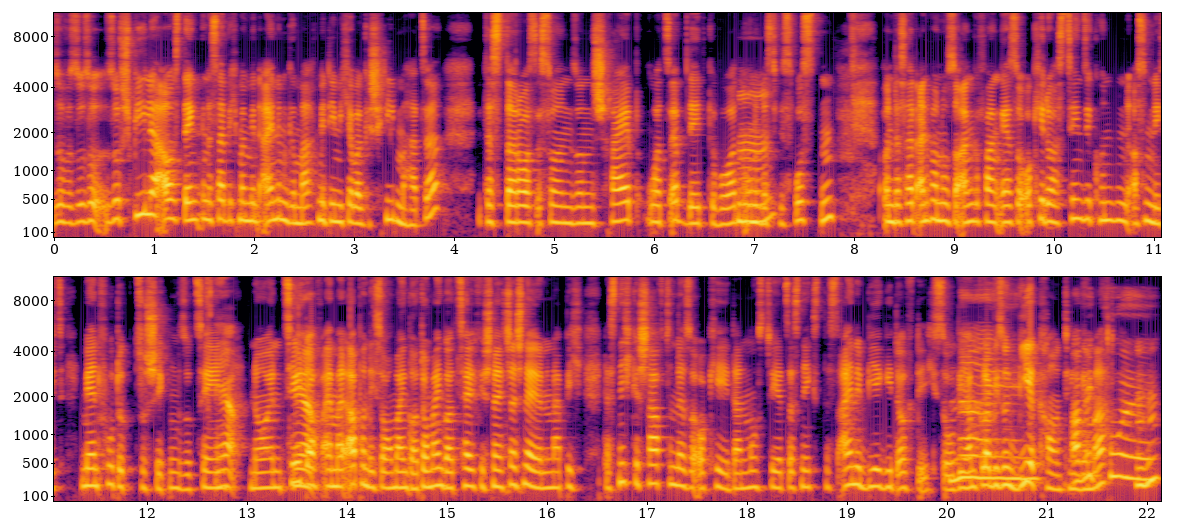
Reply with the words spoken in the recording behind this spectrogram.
so, so, so, so Spiele ausdenken. Das habe ich mal mit einem gemacht, mit dem ich aber geschrieben hatte. Das, daraus ist so ein, so ein Schreib-WhatsApp-Date geworden, ohne Mhm. dass wir es wussten. Und das hat einfach nur so angefangen, er so, okay, du hast zehn Sekunden aus dem Nichts, mir ein Foto zu schicken, so zehn, Ja. neun, zählt Ja. auf einmal ab und ich so, oh mein Gott, oh mein Gott, Selfie, schnell, schnell, schnell. Und dann habe ich das nicht geschafft und er so, okay, dann musst du jetzt das nächste, das eine Bier geht auf dich. So, wir haben, glaube ich, so ein. Bier-Counting Oh, wie gemacht. cool. Mhm.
